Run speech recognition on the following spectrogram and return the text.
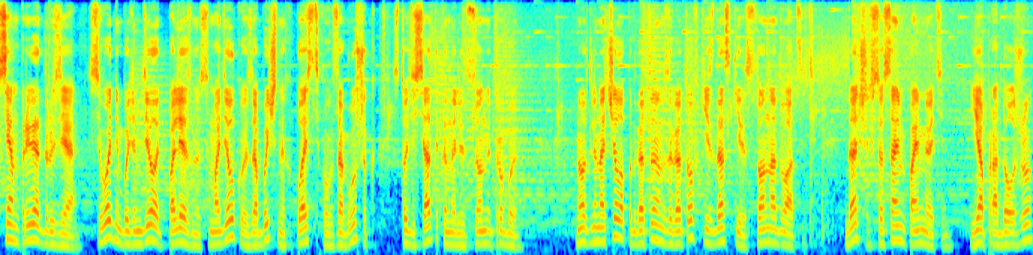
Всем привет, друзья! Сегодня будем делать полезную самоделку из обычных пластиковых заглушек 110 канализационной трубы. Но для начала подготовим заготовки из доски 100 на 20. Дальше все сами поймете. Я продолжу.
